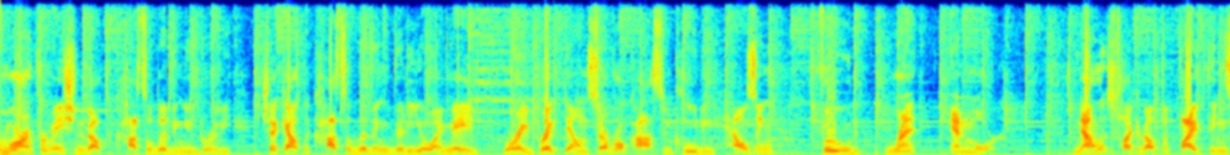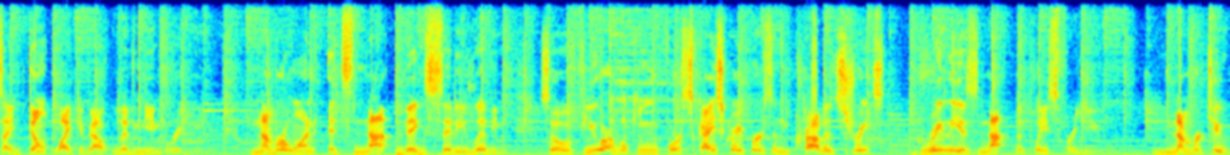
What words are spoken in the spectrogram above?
more information about the cost of living in Greeley, check out the cost of living video I made where I break down several costs including housing, food, rent, and more. Now let's talk about the five things I don't like about living in Greeley. Number one, it's not big city living. So if you are looking for skyscrapers and crowded streets, Greeley is not the place for you. Number two,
